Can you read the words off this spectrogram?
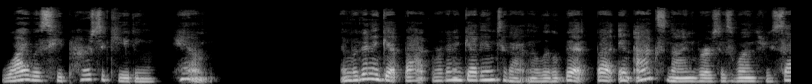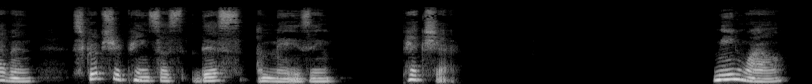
why was he persecuting him? And we're going to get back, we're going to get into that in a little bit. But in Acts 9 verses 1 through 7, scripture paints us this amazing picture. Meanwhile,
